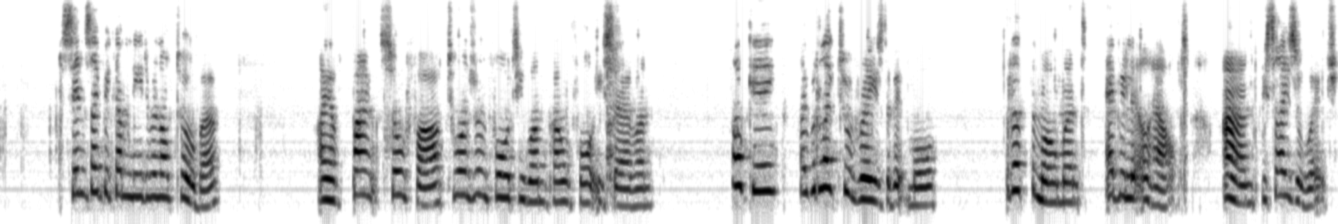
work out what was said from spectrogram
since I become leader in October, I have banked so far £241.47. Okay, I would like to have raised a bit more, but at the moment, every little helps, and besides of which,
